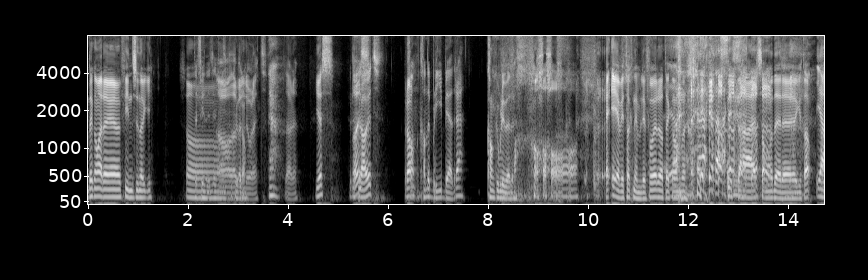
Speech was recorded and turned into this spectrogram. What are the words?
det kan være fin synergi. Så, Definitivt. Ja, det er veldig ålreit. Ja. Det er det. Yes. Høres Nice. bra ut. Bra. Kan, kan det bli bedre? Kan ikke bli bedre. Jeg er evig takknemlig for at jeg kan sitte her sammen med dere, gutta. Ja,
